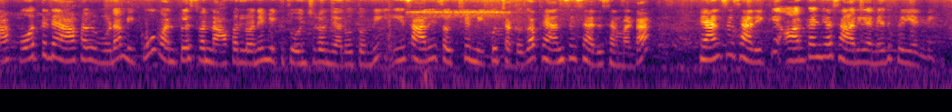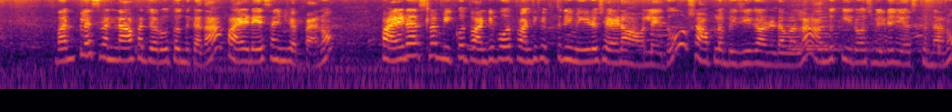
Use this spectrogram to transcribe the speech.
ఆ ఫోర్త్ డే ఆఫర్ కూడా మీకు వన్ ప్లస్ వన్ ఆఫర్లోనే మీకు చూపించడం జరుగుతుంది. ఈ సారీస్ వచ్చి మీకు చక్కగా ఫ్యాన్సీ శారీస్ అనమాట ఫ్యాన్సీ శారీకి ఆర్గంజా శారీ అనేది ఫ్రీ అండి. వన్ ప్లస్ వన్ ఆఫర్ జరుగుతుంది కదా? ఫైవ్ డేస్ అని చెప్పాను. ఫైవ్ డేస్లో మీకు ట్వంటీ ఫోర్ ట్వంటీ ఫిఫ్త్ నేను వీడియో చేయడం అవ్వలేదు. షాప్లో బిజీగా ఉండడం వల్ల అందుకు ఈరోజు వీడియో చేస్తున్నాను.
